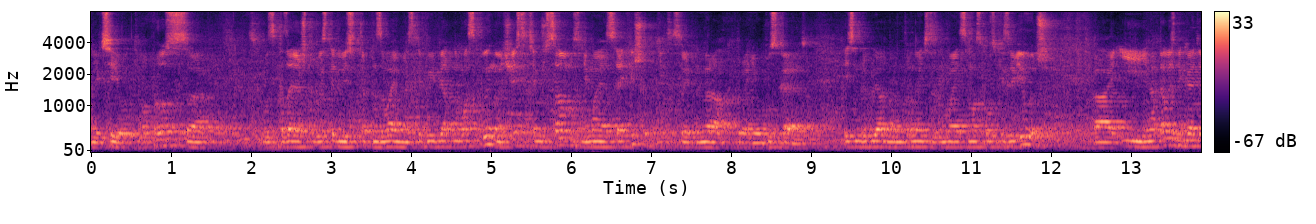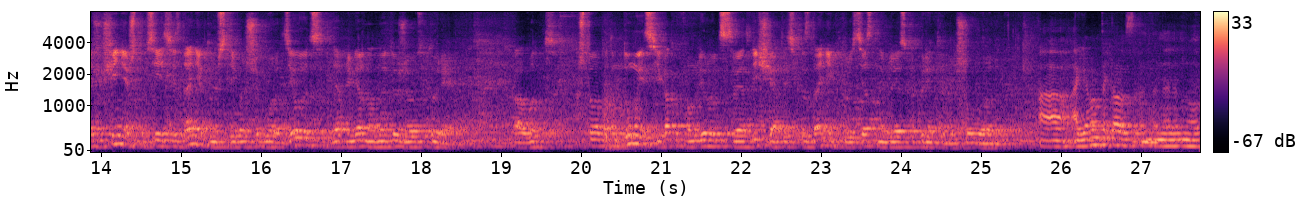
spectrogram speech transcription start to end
Алексей, вот вопрос э, вы сказали, что вы исследуете так называемые слепые пятна Москвы, но отчасти тем же самым занимается афиша в каких-то своих номерах, которые они выпускают. Этим регулярно в интернете занимается московский The Village. А, и иногда возникает ощущение, что все эти издания, в том числе и «Большой город», делаются для примерно одной и той же аудитории. А вот что об этом думаете и как вы формулируете свои отличия от этих изданий, которые, естественно, являются конкурентами «Большого города»? А, а я вам тогда ну,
